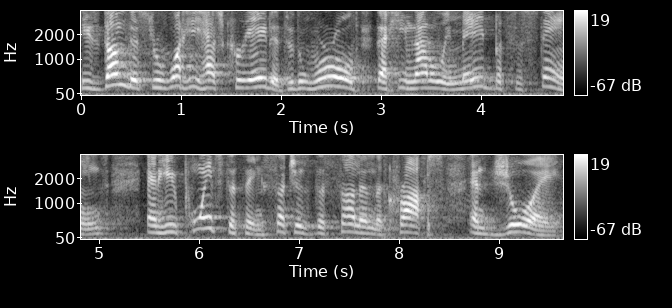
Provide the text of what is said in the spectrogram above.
He's done this through what he has created, through the world that he not only made but sustains. And he points to things such as the sun and the crops and joy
